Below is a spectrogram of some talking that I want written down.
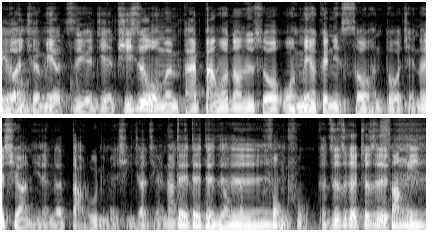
你完全没有资源件。其实我们来办活动是说，我没有跟你收很多钱，那希望你能够导入你们行销经验，让对对对对对丰富。可是这个就是双赢，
